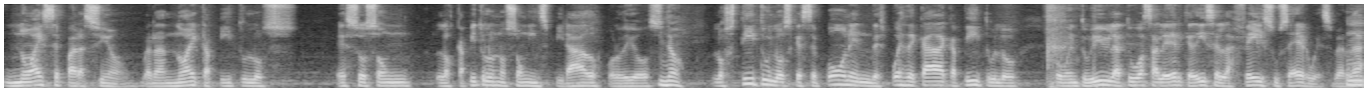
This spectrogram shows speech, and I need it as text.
No hay separación, ¿verdad? No hay capítulos. Esos son, los capítulos no son inspirados por Dios. No. Los títulos que se ponen después de cada capítulo, como en tu Biblia tú vas a leer que dice la fe y sus héroes, ¿verdad?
